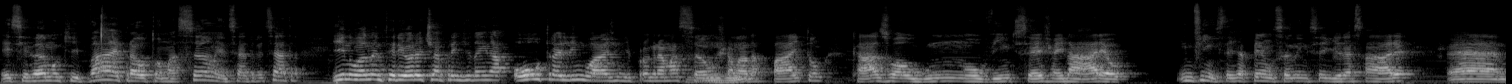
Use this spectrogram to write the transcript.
esse ramo que vai para automação, etc, etc. E no ano anterior eu tinha aprendido ainda outra linguagem de programação Uhum. chamada Python. Caso algum ouvinte seja aí da área, ou, enfim, esteja pensando em seguir essa área, é,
